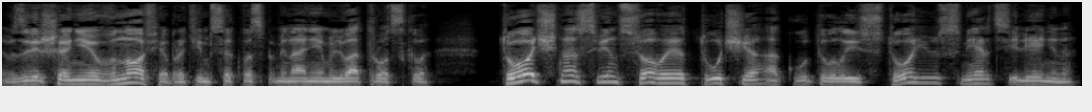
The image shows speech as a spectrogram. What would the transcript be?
В завершение вновь обратимся к воспоминаниям Льва Троцкого – Точно свинцовая туча окутывала историю смерти Ленина.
